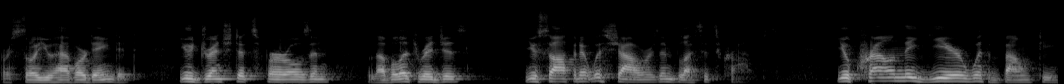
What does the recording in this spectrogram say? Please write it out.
for so you have ordained it. You drenched its furrows and level its ridges. You soften it with showers and bless its crops. You crown the year with bounty,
